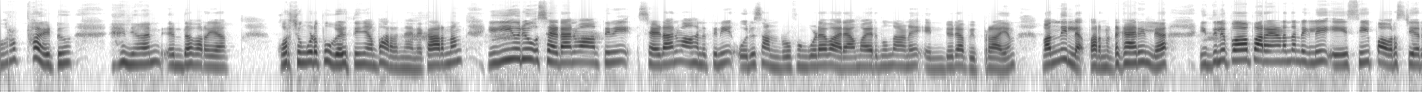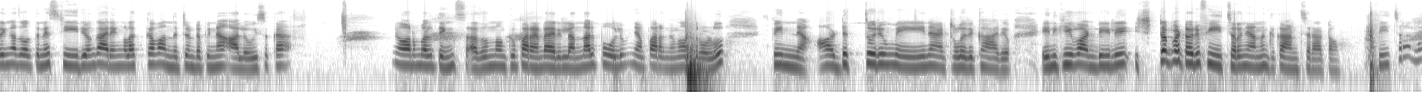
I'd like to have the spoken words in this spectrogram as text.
ഉറപ്പായിട്ടും ഞാൻ എന്താ പറയുക കുറച്ചും കൂടെ പുകഴ്ത്തി ഞാൻ പറഞ്ഞേനെ. കാരണം ഈ ഒരു സെഡാൻ വാഹനത്തിന് സെഡാൻ വാഹനത്തിന് ഒരു സൺറൂഫും കൂടെ വരാമായിരുന്നു എന്നാണ് എന്റെ ഒരു അഭിപ്രായം. വന്നില്ല പറഞ്ഞിട്ട് കാര്യമില്ല. ഇതിലിപ്പോൾ പറയുകയാണെന്നുണ്ടെങ്കിൽ എ സി പവർ സ്റ്റിയറിംഗ് അതുപോലെ തന്നെ സ്റ്റീരിയോയും കാര്യങ്ങളൊക്കെ വന്നിട്ടുണ്ട്. പിന്നെ അലോയ്സ് ഒക്കെ നോർമൽ തിങ്സ് അതൊന്നും നമുക്ക് പറയേണ്ട കാര്യമില്ല. എന്നാൽ പോലും ഞാൻ പറഞ്ഞു മാത്രമേ ഉള്ളൂ. പിന്നെ അടുത്തൊരു മെയിൻ ആയിട്ടുള്ളൊരു കാര്യം. എനിക്ക് ഈ വണ്ടിയിൽ ഇഷ്ടപ്പെട്ട ഒരു ഫീച്ചർ ഞാൻ നിങ്ങൾക്ക് കാണിച്ചു തരാം കേട്ടോ ഫീച്ചറല്ല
